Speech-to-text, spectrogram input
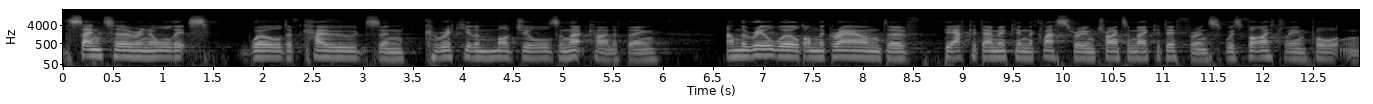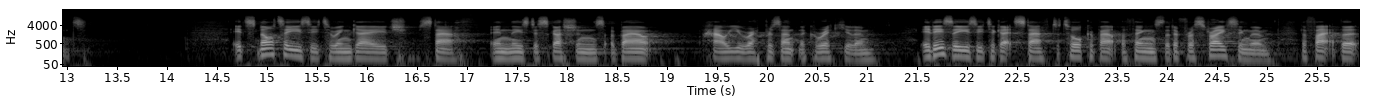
the centre and all its world of codes and curriculum modules and that kind of thing, and the real world on the ground of the academic in the classroom trying to make a difference was vitally important. It's not easy to engage staff in these discussions about how you represent the curriculum it is easy to get staff to talk about the things that are frustrating them. The fact that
